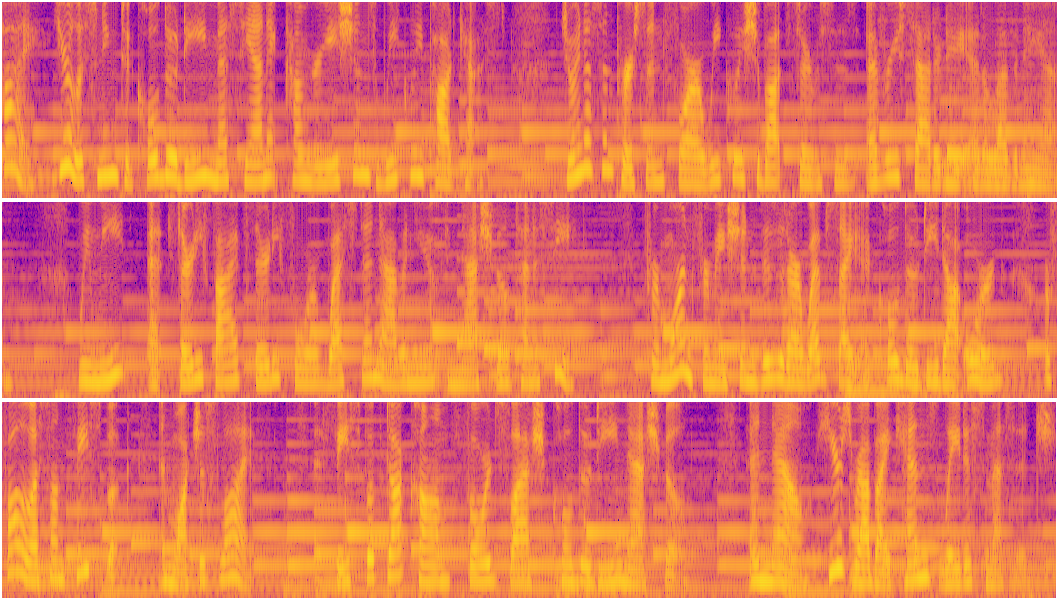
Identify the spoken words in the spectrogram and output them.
Hi, you're listening to Kol Dodi Messianic Congregation's weekly podcast. Join us in person for our weekly Shabbat services every Saturday at 11 a.m. We meet at 3534 West End Avenue in Nashville, Tennessee. For more information, visit our website at koldodi.org or follow us on Facebook and watch us live at facebook.com forward slash koldodi Nashville. And now, here's Rabbi Ken's latest message.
